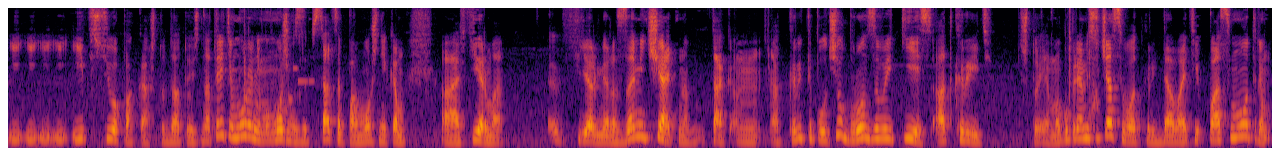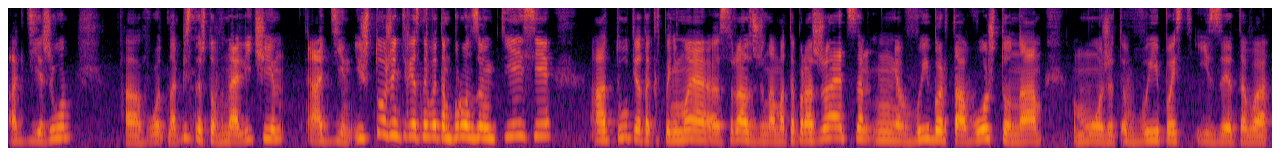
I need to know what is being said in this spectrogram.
и, и, и, и все пока что, да. То есть на третьем уровне мы можем записаться помощником а, ферма фермера. Замечательно. Так, открыть. Ты получил бронзовый кейс. Открыть. Что, я могу прямо сейчас его открыть? Давайте посмотрим. А где же он? А, вот написано, что в наличии один. И что же интересно в этом бронзовом кейсе? А тут, я так понимаю, сразу же нам отображается выбор того, что нам может выпасть из этого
